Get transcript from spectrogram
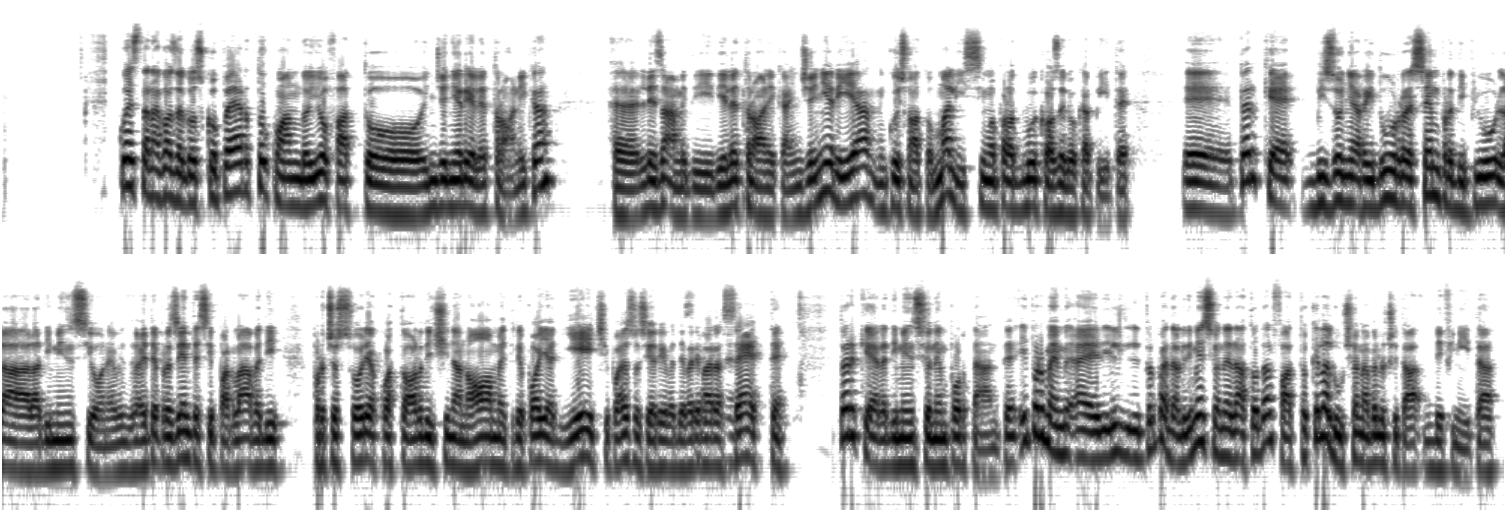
Questa è una cosa che ho scoperto quando io ho fatto ingegneria elettronica, eh, l'esame di, di elettronica ingegneria, in cui sono andato malissimo, però due cose le ho capite. Eh, perché bisogna ridurre sempre di più la, la, dimensione? Avete presente? Si parlava di processori a 14 nanometri, poi a 10, poi adesso si arriva, deve arrivare a 7. Perché la dimensione è importante? Il problema, è, il, il problema della dimensione è dato dal fatto che la luce ha una velocità definita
